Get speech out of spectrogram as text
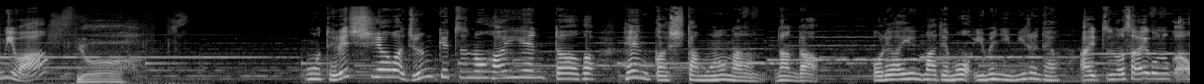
意味は？いやーもうテレシアは純血のハイエンターが変化したものなの、なんだ。俺は今でも夢に見るんだよ。あいつの最後の顔。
